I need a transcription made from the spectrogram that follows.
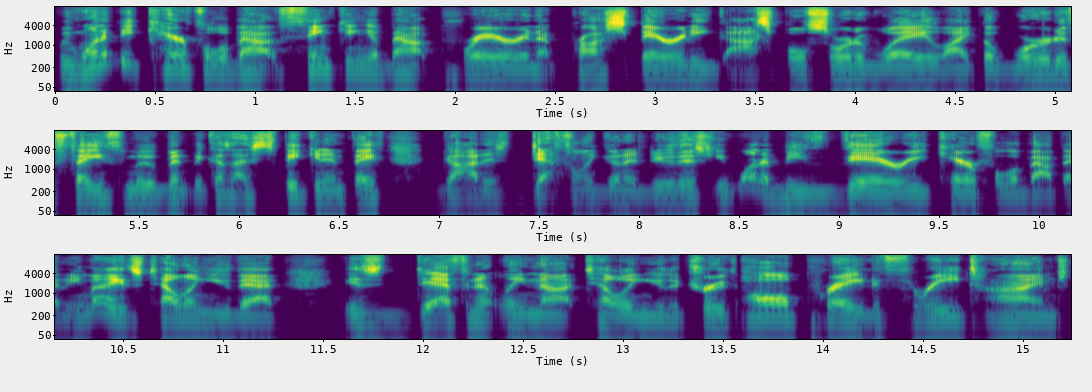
we want to be careful about thinking about prayer in a prosperity gospel sort of way, like the word of faith movement, because I speak it in faith. God is definitely going to do this. You want to be very careful about that. Anybody who's telling you that is definitely not telling you the truth. Paul prayed three times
